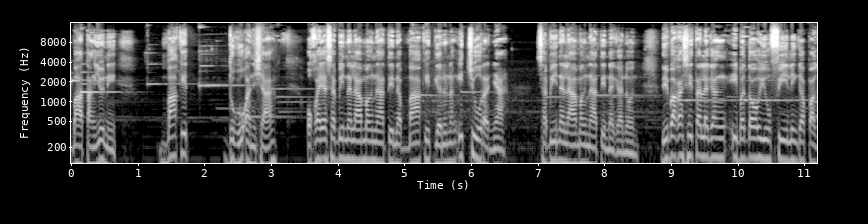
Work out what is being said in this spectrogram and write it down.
batang yun eh. Bakit duguan siya? O kaya sabihin na lamang natin na bakit ganun ang itsura niya? Sabihin na lamang natin na ganun. Di ba kasi talagang iba daw yung feeling kapag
